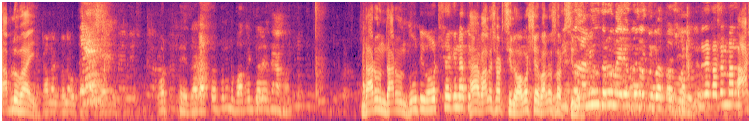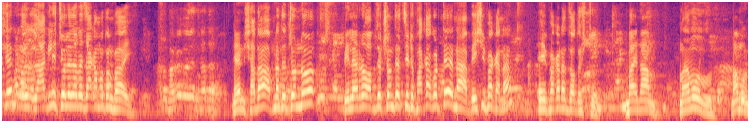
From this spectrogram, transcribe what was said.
লাভলু ভাই। দারুণ দারুণ হ্যাঁ ভালো শট ছিল অবশ্যই ভালো শট ছিল। আসেন ওই লাগলে চলে যাবে জায়গা মতন ভাই। নেন সাদা আপনাদের জন্য প্লেয়াররা অবজেকশন দিচ্ছে একটু ফাঁকা করতে। না বেশি ফাঁকা না এই ফাঁকাটা যথেষ্ট। ভাই নাম? মামুন। মামুন।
